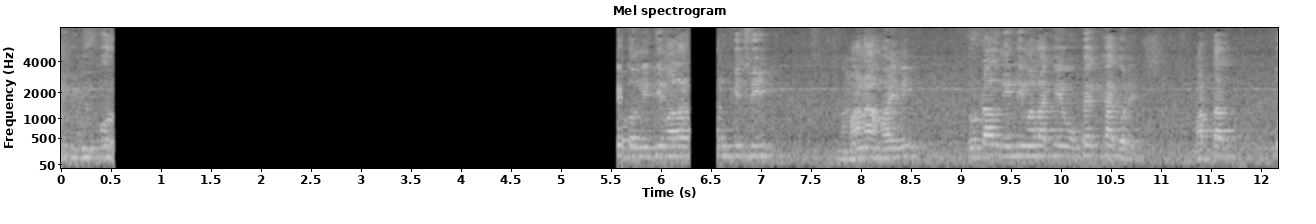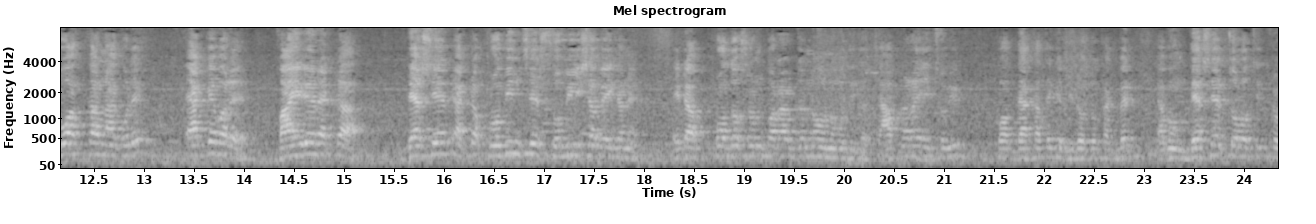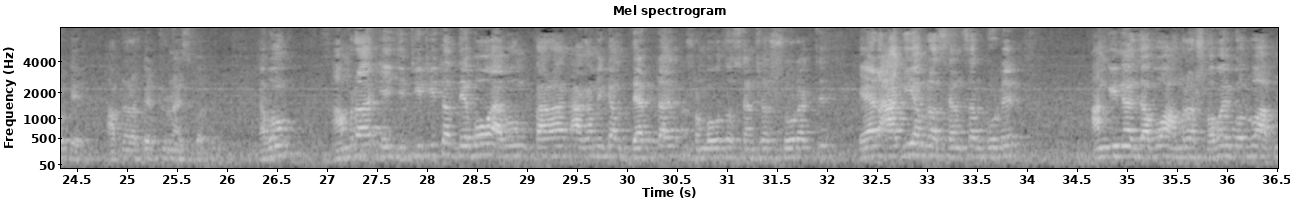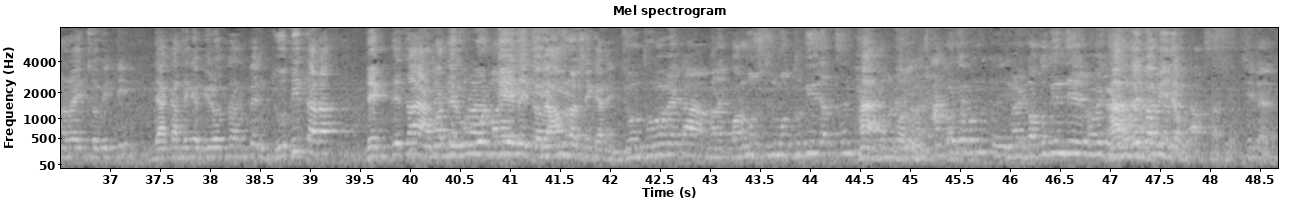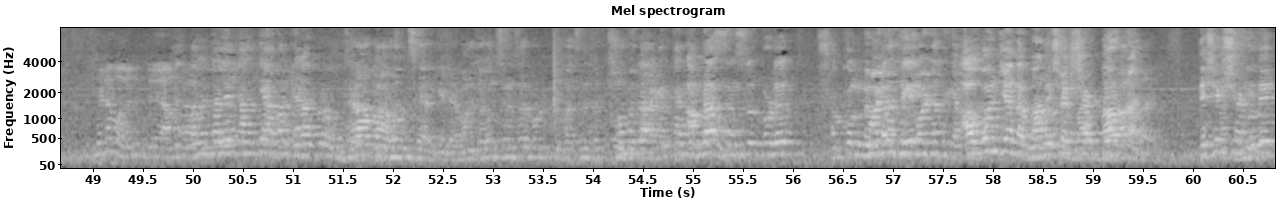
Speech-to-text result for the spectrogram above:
নীতিমালার কিছুই মানা হয়নি। টোটাল নীতিমালাকে উপেক্ষা করে, অর্থাৎ তোয়াক্কা না করে একেবারে বাইরের একটা দেশের একটা প্রভিন্সের ছবি হিসাবে এখানে এটা প্রদর্শন করার জন্য অনুমতি যাচ্ছে আপনারা এই ছবি দেখা থেকে বিরত থাকবেন এবং দেশের চলচ্চিত্রকে আপনারা পেট্রোনাইজ করবেন। এবং আমরা এই যে চিঠিটা দেব এবং তারা আগামীকাল দেড়টায় সম্ভবত সেন্সার শো রাখছে। এর আগে আমরা সেন্সার বোর্ডের আঙ্গিনায় যাব আমরা সবাই বলব আপনারা এই ছবিটি দেখা থেকে বিরত থাকবেন। যদি তারা দেখতে চায় আমাদের উপর দিয়ে দিতে হবে আমরা সেখানে। যৌথভাবে একটা মানে কর্মসূচির মধ্য দিয়ে যাচ্ছেন? হ্যাঁ, আগে যেমন মানে কতদিন যে এভাবে হ্যাঁ, ওইভাবেই যাব। আচ্ছা সেটা সেটা বলেন যে আমরা মানে তাহলে কালকে আবার ঘেরাও করা হচ্ছে। ঘেরাও করা হচ্ছে আর কি মানে যখন সেন্সর বোর্ড বা সেন্সর চলবে তার আগে আমরা সেন্সর বোর্ডের সকল মেম্বার থেকে- থেকে কয়টা থেকে আপনারা- আহ্বান জানাব। দেশের স্বার্থে দেশের স্বার্থে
